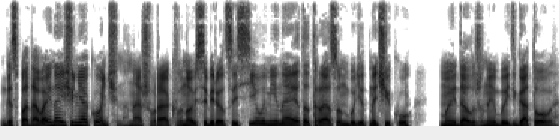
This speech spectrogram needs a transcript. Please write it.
«Господа, война еще не окончена. Наш враг вновь соберется силами, и на этот раз он будет на чеку. Мы должны быть готовы».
